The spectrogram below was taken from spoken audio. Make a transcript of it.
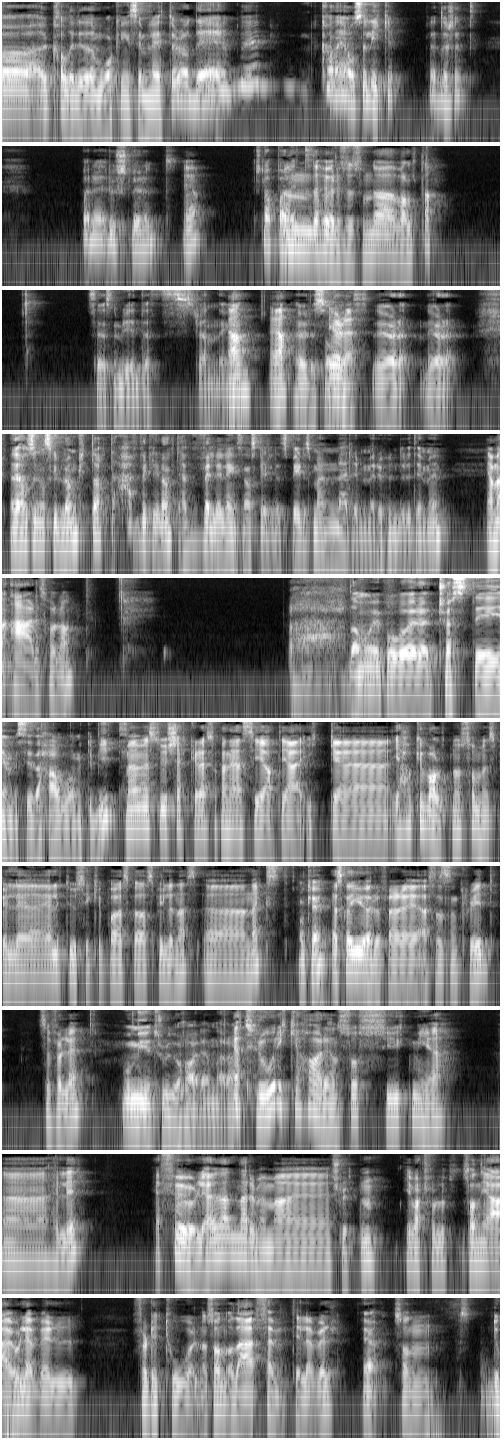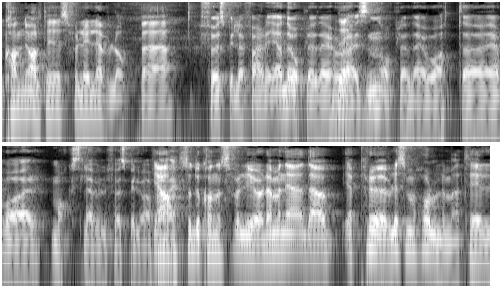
kaller de det en walking simulator, og det, det kan jeg også like, rett og slett. Bare rusle rundt. Ja. Slappe av Men det høres ut som du har valgt, da. Ser ut som det blir Death Stranding. Ja, ja. Høres sånn Gjør det. ut. Gjør det. det gjør det. Men det er også ganske langt, da. Det er veldig langt. Det er veldig lenge siden jeg har spilt et spill som er nærmere 100 timer. Ja, men er det så langt? Da må vi på vår trusty hjemmeside How Long To Beat. Men hvis du sjekker det, så kan jeg si at jeg ikke Jeg har ikke valgt noe sommerspill. Jeg er litt usikker på hva jeg skal spille nest. eh, next. Okay. Jeg skal gjøre fra Assassin's Creed, selvfølgelig. Hvor mye tror du du har igjen der, da? Jeg tror ikke jeg har igjen så sykt mye uh, heller. Jeg føler jeg nærmer meg slutten. I hvert fall sånn Jeg er jo level 42 eller noe sånt, og det er 50 level. Ja. Sånn Du kan jo alltid selvfølgelig levele opp eh, Før spillet er ferdig. Ja, det opplevde jeg i Horizon. opplevde jeg jo at eh, jeg var maks level før spillet var ferdig. Ja, så du kan jo selvfølgelig gjøre det, men jeg, det jo- jeg prøver liksom å holde meg til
